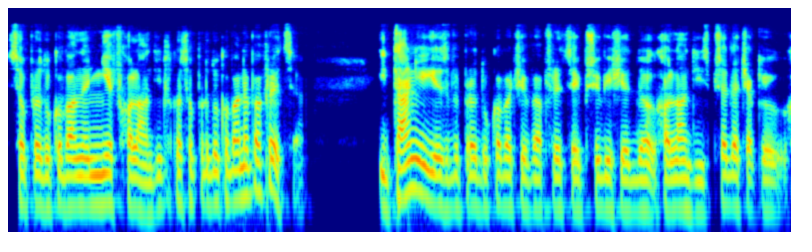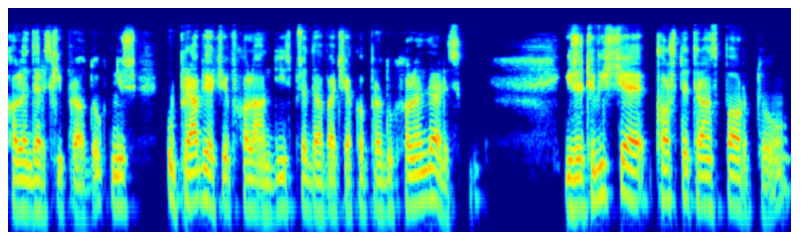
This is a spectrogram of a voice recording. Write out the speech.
są produkowane nie w Holandii, tylko są produkowane w Afryce. I taniej jest wyprodukować je w Afryce i przywieźć je do Holandii i sprzedać jako holenderski produkt, niż uprawiać je w Holandii i sprzedawać jako produkt holenderski. I rzeczywiście koszty transportu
